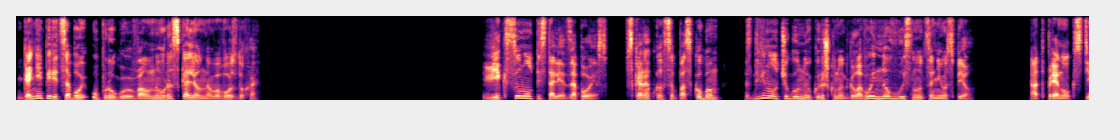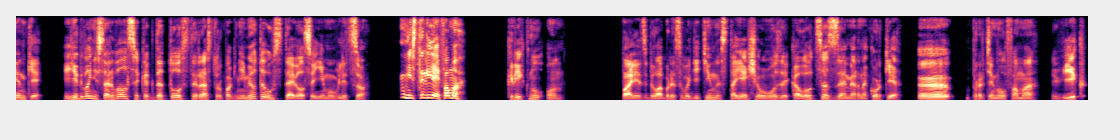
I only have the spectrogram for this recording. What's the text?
гоня перед собой упругую волну раскаленного воздуха. Вик сунул пистолет за пояс, вскарабкался по скобам Сдвинул чугунную крышку над головой, но высунуться не успел. Отпрянул к стенке и едва не сорвался, когда толстый раструб огнемета уставился ему в лицо. «Не стреляй, Фома!» — крикнул он. Палец белобрысого детины, стоящего возле колодца, замер на курке. э протянул Фома. «Вик?»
